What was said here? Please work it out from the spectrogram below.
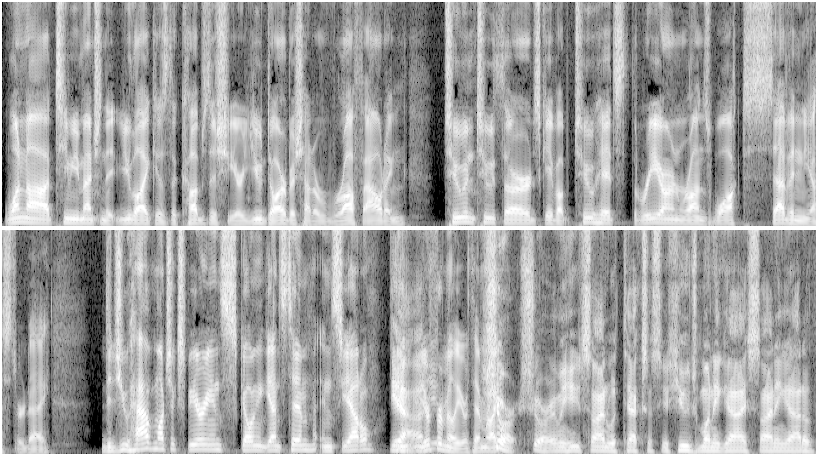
One uh, team you mentioned that you like is the Cubs this year. Yu Darvish had a rough outing, two and two thirds, gave up two hits, three earned runs, walked seven yesterday. Did you have much experience going against him in Seattle? Yeah, you're uh, familiar with him, right? Sure, sure. I mean, he signed with Texas. He's a huge money guy, signing out of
